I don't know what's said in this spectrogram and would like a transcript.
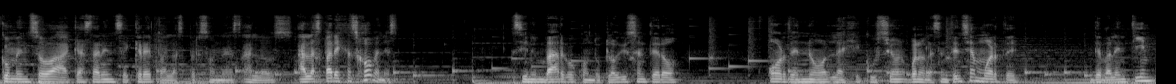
comenzó a casar en secreto a las personas, a, los, a las parejas jóvenes. Sin embargo, cuando Claudio se enteró, ordenó la ejecución, bueno, la sentencia a muerte de Valentín,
